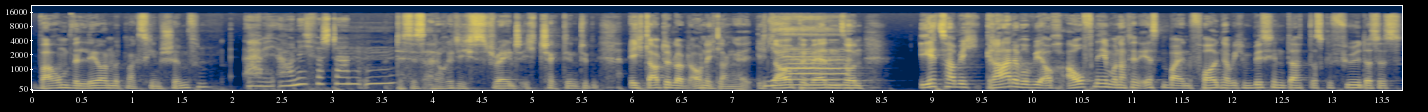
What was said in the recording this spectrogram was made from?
warum will Leon mit Maxim schimpfen? Habe ich auch nicht verstanden. Das ist halt auch richtig strange. Ich check den Typen. Ich glaube, der bleibt auch nicht lange. Ich Ja. glaube, wir werden so ein. Jetzt habe ich gerade, wo wir auch aufnehmen und nach den ersten beiden Folgen, habe ich ein bisschen das, das Gefühl, dass es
